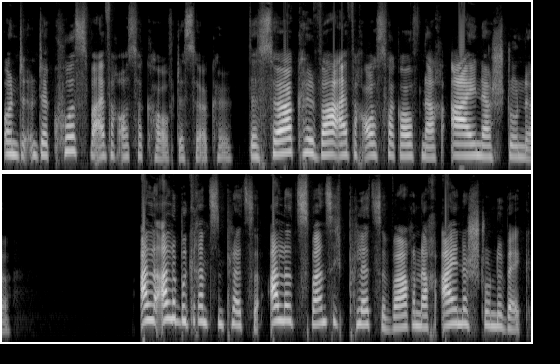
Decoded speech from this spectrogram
und, und der Kurs war einfach ausverkauft, der Circle. Der Circle war einfach ausverkauft nach einer Stunde. Alle, alle begrenzten Plätze, alle 20 Plätze waren nach einer Stunde weg.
